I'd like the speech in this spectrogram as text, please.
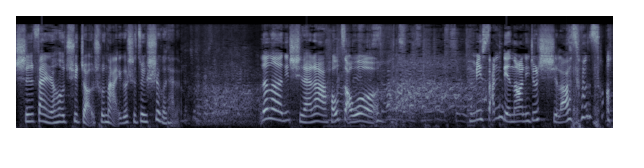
吃饭，然后去找出哪一个是最适合他的。乐乐，你起来啦，好早哦，还没三点呢，你就起了，这么早？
